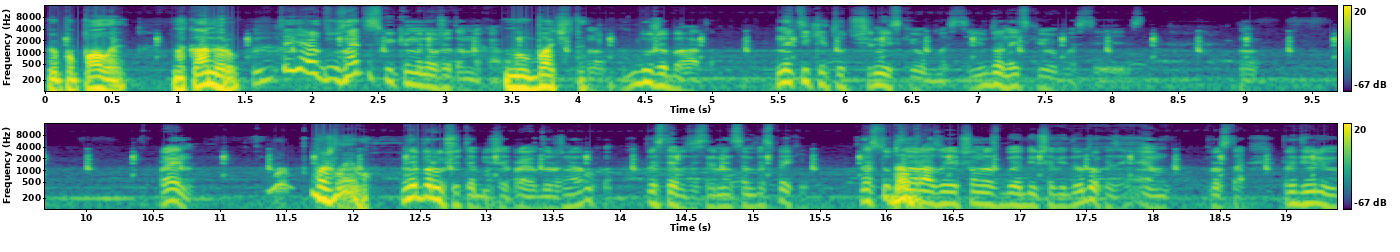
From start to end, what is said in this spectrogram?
ви попали на камеру. Та я знаєте, скільки мене вже там на камері? Ну, бачите. Ну, дуже багато. Не тільки тут, в Чернігівській області, і в Донецькій області є. Ну. Правильно? Можливо. Не порушуйте більше правил дорожнього руху, пристебуйтесь ремінцем безпеки. Наступного Добре. разу, якщо в нас буде більше відеодоказів, я вам просто придивлю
